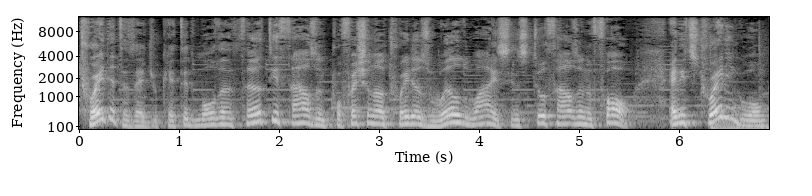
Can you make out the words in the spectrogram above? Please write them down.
TradeNet has educated more than 30,000 professional traders worldwide since 2004, and its trading room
